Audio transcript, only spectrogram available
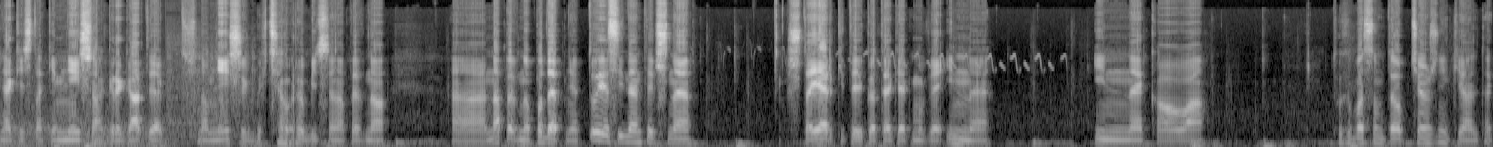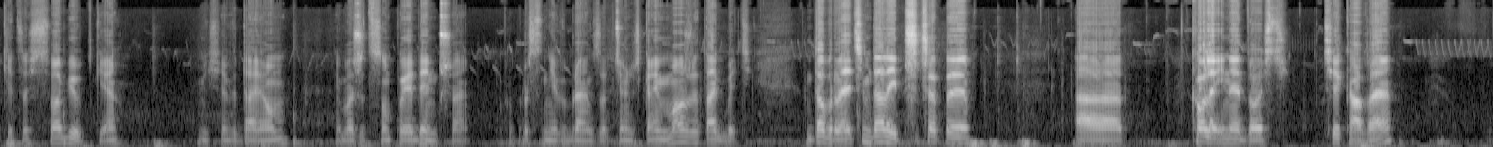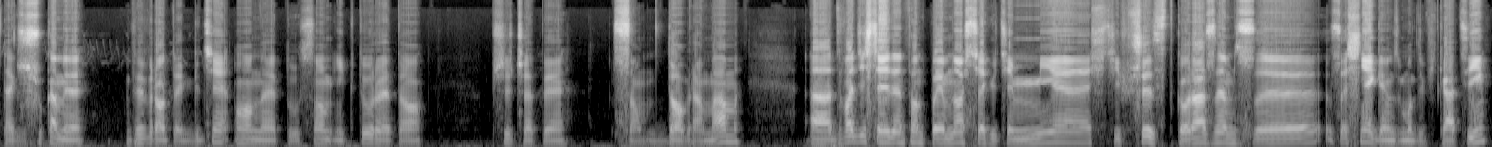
jakieś takie mniejsze agregaty, jak ktoś na mniejszych by chciał robić, to na pewno na pewno podepnie. Tu jest identyczne sztajerki, tylko tak jak mówię, inne inne koła. Tu chyba są te obciążniki, ale takie coś słabiutkie mi się wydają. Chyba, że to są pojedyncze. Po prostu nie wybrałem z obciążnikami. Może tak być. Dobra, lecimy dalej. Przyczepy a, kolejne dość ciekawe. Także szukamy wywrotek, gdzie one tu są i które to przyczepy są. Dobra, mam. A 21 ton pojemności, jak widzicie, mieści wszystko razem z, ze śniegiem z modyfikacji.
